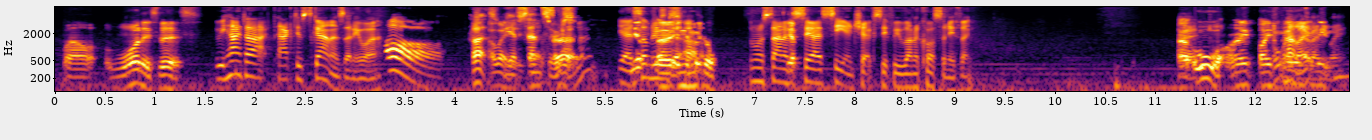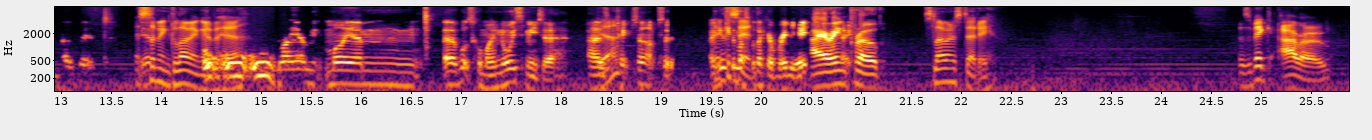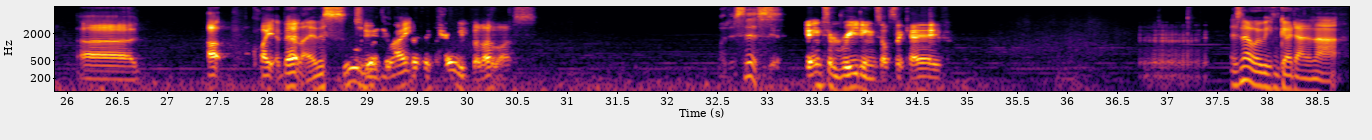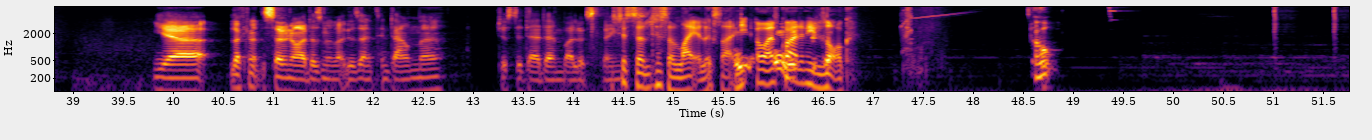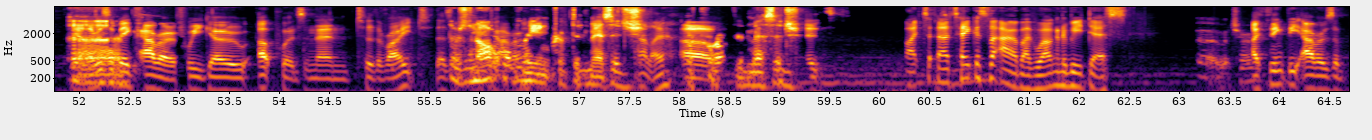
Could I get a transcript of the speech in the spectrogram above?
Well, what is this? We had active scanners anywhere? Oh. Us, oh we have is sensors. Yeah. Yep, somebody uh, in the middle. someone stand at Yep. CIC and check see if we run across anything. Uh, oh, I, I Oh, found hello. Anyway. There's Yep. something glowing Oh, over here. oh, my um, my um, uh, what's it called my noise meter has Yeah? picked up. So I Take guess us it must in. be like a radiation. Firing thing. probe. Slow and steady. There's a big arrow uh, up quite a bit. Hello. This. Ooh, To the right. There's a cave below us. What is this? Getting some readings off the cave. Uh, There's no way we can go down in that. Yeah, looking at the sonar, it doesn't look like there's anything down there. Just a dead end by looks of things. It's just a just a light. It looks like. Oh, Oh, I've oh, got a new log. Oh. Yeah, there is a big arrow. If we go upwards and then to the right, there's, There's a an awkwardly encrypted message. Hello. A Oh, corrupted message. it's. Right. T- uh, take us to the arrow, by the way. I'm going to read this. uh, which arrow? I think the arrow's a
